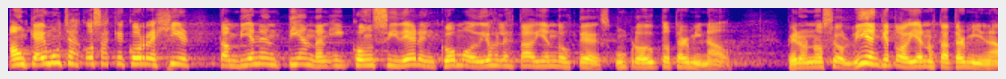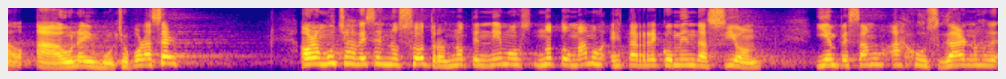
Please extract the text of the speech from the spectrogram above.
aunque hay muchas cosas que corregir, también entiendan y consideren cómo Dios le está viendo a ustedes un producto terminado. Pero no se olviden que todavía no está terminado, aún hay mucho por hacer. Ahora muchas veces nosotros no tenemos, no tomamos esta recomendación y empezamos a juzgarnos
